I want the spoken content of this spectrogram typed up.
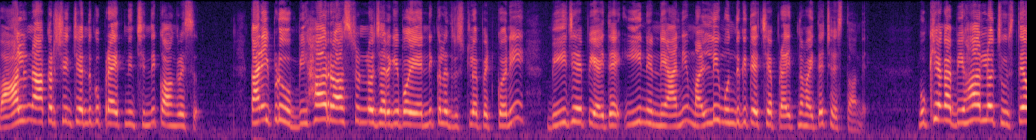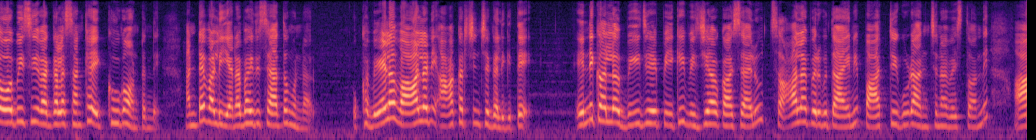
వాళ్ళని ఆకర్షించేందుకు ప్రయత్నించింది కాంగ్రెస్. కానీ ఇప్పుడు బీహార్ రాష్ట్రంలో జరిగిపోయే ఎన్నికల దృష్టిలో పెట్టుకొని బీజేపీ అయితే ఈ నిర్ణయాన్ని మళ్ళీ ముందుకు తెచ్చే ప్రయత్నం అయితే చేస్తోంది. ముఖ్యంగా బీహార్లో చూస్తే ఓబీసీ వర్గాల సంఖ్య ఎక్కువగా ఉంటుంది. అంటే వాళ్ళు ఎనభై ఐదు శాతం ఉన్నారు. ఒకవేళ వాళ్ళని ఆకర్షించగలిగితే ఎన్నికల్లో బీజేపీకి విజయావకాశాలు చాలా పెరుగుతాయని పార్టీ కూడా అంచనా వేస్తోంది. ఆ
